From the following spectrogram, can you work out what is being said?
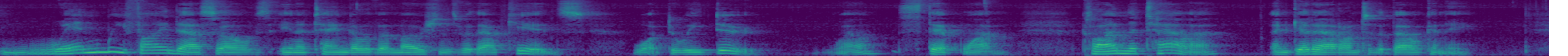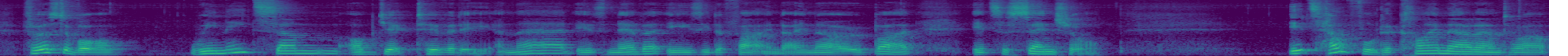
When we find ourselves in a tangle of emotions with our kids, what do we do? Well, step one climb the tower and get out onto the balcony. First of all, we need some objectivity, and that is never easy to find, I know, but it's essential. It's helpful to climb out onto our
